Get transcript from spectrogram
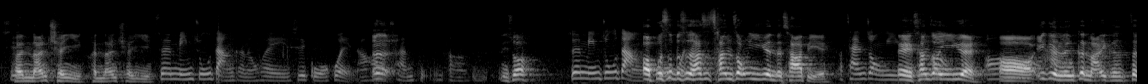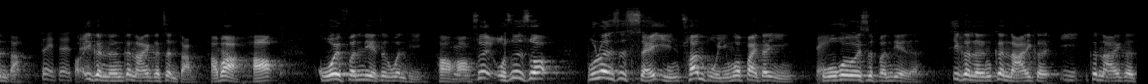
是。很难全赢，很难全赢。所以民主党可能会是国会，然后呃川普，呃，你说？所以民主党哦，不是不是，国会它是参众议院的差别。参众议哎、院，参众议院哦。哦，一个人更拿一个政党，哦，对对。对，一个人更拿一个政党，好不好？好，国会分裂这个问题，好好，所以我是说，不论是谁赢，川普赢或拜登赢，对。国会会是分裂的。一个人更拿一个一，更拿一个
